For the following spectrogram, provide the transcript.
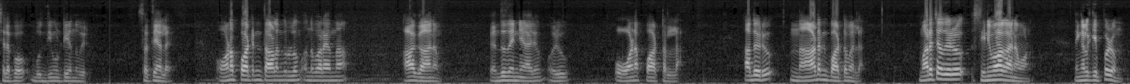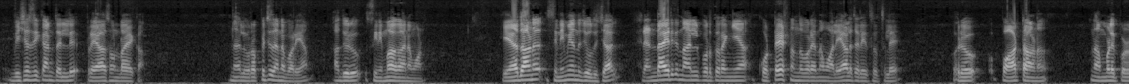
ചിലപ്പോൾ ബുദ്ധിമുട്ടിയെന്ന് വരും. സത്യമല്ലേ ഓണപ്പാട്ടിന് താളം തുള്ളും എന്ന് പറയുന്ന ആ ഗാനം എന്തു തന്നെയാലും ഒരു ഓണപ്പാട്ടല്ല. അതൊരു നാടൻ പാട്ടുമല്ല. മറിച്ച് അതൊരു സിനിമാ ഗാനമാണ്. നിങ്ങൾക്കിപ്പോഴും വിശ്വസിക്കാൻ തെല്ല് പ്രയാസം ഉണ്ടായേക്കാം എന്നാൽ ഉറപ്പിച്ച് തന്നെ പറയാം അതൊരു സിനിമാ ഗാനമാണ്. ഏതാണ് സിനിമയെന്ന് ചോദിച്ചാൽ രണ്ടായിരത്തി നാലിൽ പുറത്തിറങ്ങിയ കൊട്ടേഷൻ എന്ന് പറയുന്ന മലയാള ചരിത്രത്തിലെ ഒരു പാട്ടാണ് നമ്മളിപ്പോൾ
